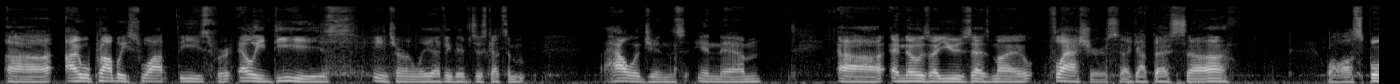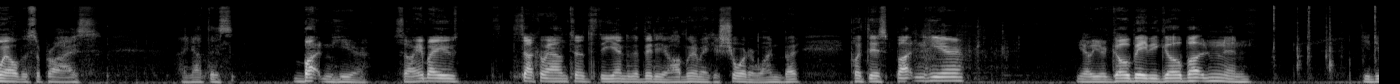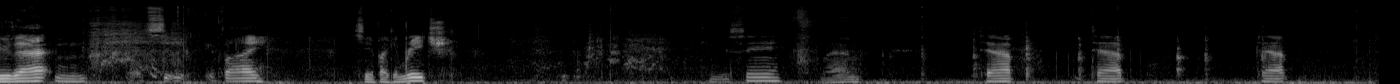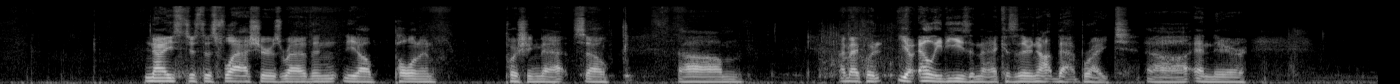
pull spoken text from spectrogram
uh, I will probably swap these for LEDs internally. I think they've just got some halogens in them. Uh, and those I use as my flashers. I got this, uh, well, I'll spoil the surprise. I got this button here. So anybody who's stuck around to the end of the video. I'm going to make a shorter one, but put this button here, you know, your go baby go button, and you do that. And let's see if I, see if I can reach. Can you see? And tap, tap, tap. Nice, just as flashers rather than, you know, pulling and pushing that. So, um, I might put, you know, LEDs in that because they're not that bright. Uh, and they're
